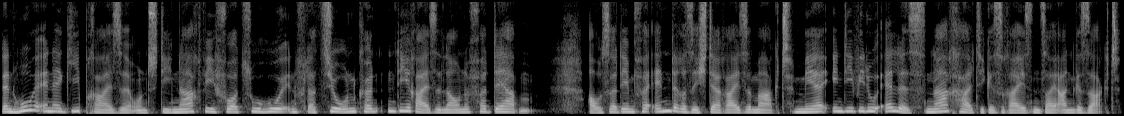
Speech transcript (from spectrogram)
Denn hohe Energiepreise und die nach wie vor zu hohe Inflation könnten die Reiselaune verderben. Außerdem verändere sich der Reisemarkt. Mehr individuelles, nachhaltiges Reisen sei angesagt.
